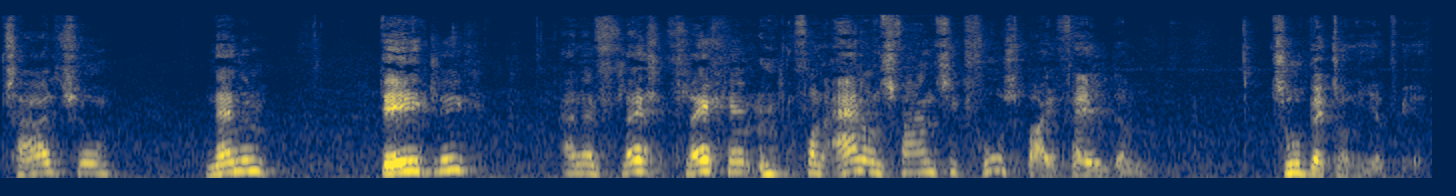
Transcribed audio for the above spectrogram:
Zahl zu nennen, täglich eine Fläche von 21 Fußballfeldern zubetoniert wird.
